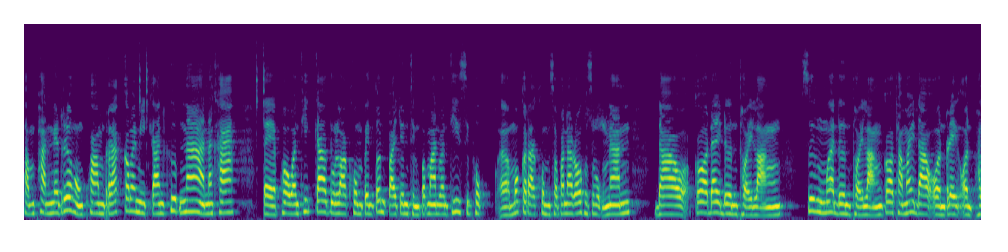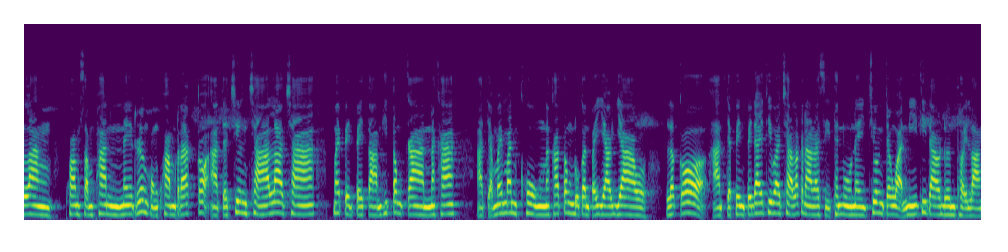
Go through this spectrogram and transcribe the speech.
สัมพันธ์ในเรื่องของความรักก็ไม่มีการคืบหน้านะคะ แต่พอวันที่ 9 ตุลาคมเป็นต้นไปจนถึงประมาณวันที่ 16 มกราคม 2566 นั้น ดาวก็ได้เดินถอยหลัง ซึ่งเมื่อเดินถอยหลังก็ทำให้ดาวอ่อนแรงอ่อนพลัง ความสัมพันธ์ในเรื่องของความรักก็อาจจะเชื่องช้าล่าช้า ไม่เป็นไปตามที่ต้องการนะคะ อาจจะไม่มั่นคงนะคะ ต้องดูกันไปยาวๆ แล้วก็อาจจะเป็นไปได้ที่ว่าชาวลัคนาราศีธนูในช่วงจังหวะนี้ที่ดาวเดินถอยหลัง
